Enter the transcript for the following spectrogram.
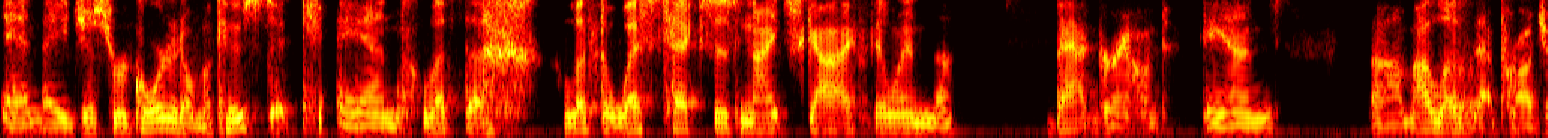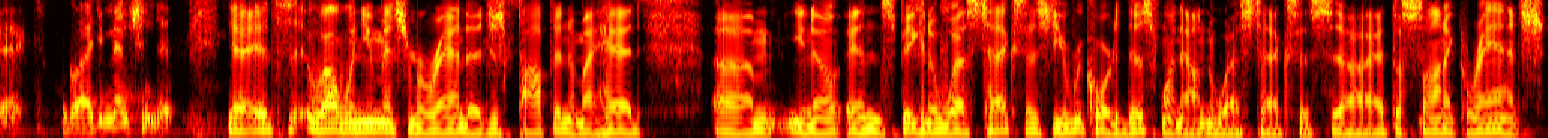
and they just recorded them acoustic and let the let the West Texas night sky fill in the background. And um, I love that project. I'm glad you mentioned it. Yeah, it's well when you mentioned Miranda, it just popped into my head. Um, you know, and speaking of West Texas, you recorded this one out in West Texas uh, at the Sonic Ranch,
